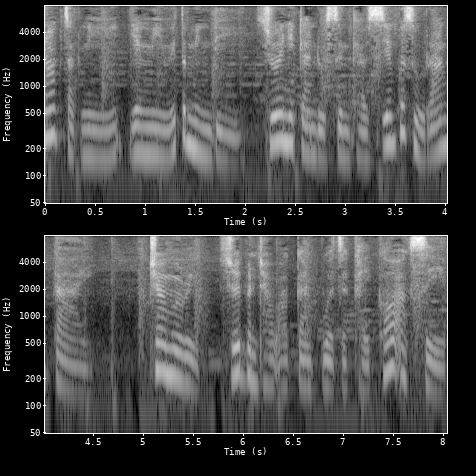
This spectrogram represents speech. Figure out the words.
นอกจากนี้ยังมีวิตามินดี ช่วยในการดูดซึมแคลเซียมเข้าสู่ร่างกายเทอร์มริกช่วยบรรเทาอาการปวดจากไขข้ออักเสบ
